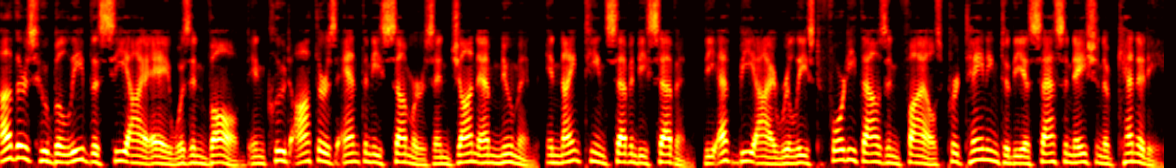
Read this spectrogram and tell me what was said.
Others who believe the CIA was involved include authors Anthony Summers and John M. Newman. In 1977, the FBI released 40,000 files pertaining to the assassination of Kennedy,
